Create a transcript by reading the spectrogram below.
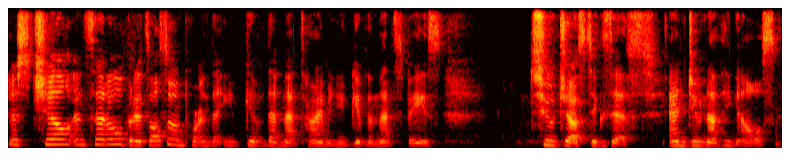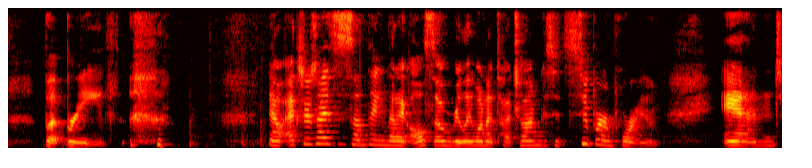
just chill and settle, but it's also important that you give them that time and you give them that space to just exist and do nothing else but breathe. Now, exercise is something that I also really want to touch on because it's super important. And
